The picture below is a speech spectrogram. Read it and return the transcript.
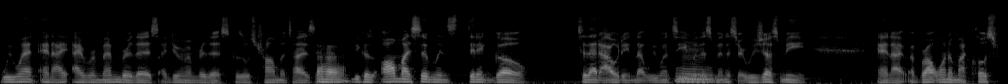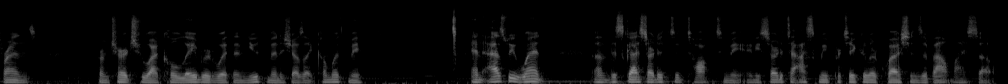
we went, and I I remember this. I do remember this because it was traumatizing Uh-huh. because all my siblings didn't go to that outing that we went to eat with this Mm. minister. It was just me, and I, I brought one of my close friends from church who I co-labored with in youth ministry. I was like, "Come with me." And as we went, uh, this guy started to talk to me, and he started to ask me particular questions about myself,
